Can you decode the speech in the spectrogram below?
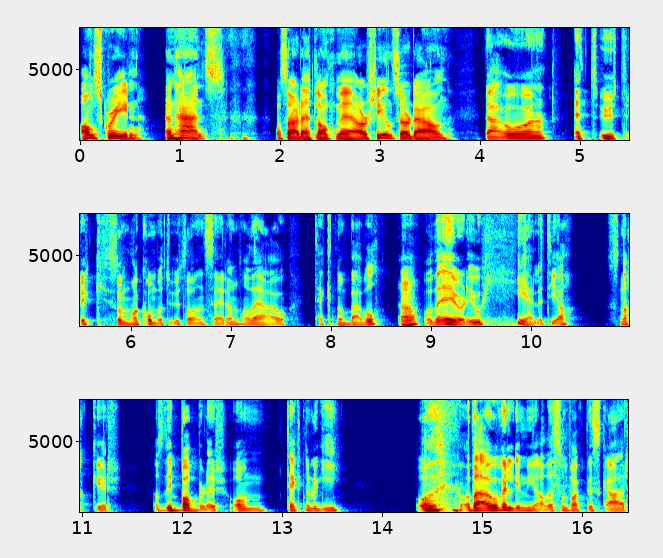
on screen, enhance. Og så er det et eller annet med Our shields are down. Det er jo et uttrykk som har kommet ut av den serien, og det er jo technobabble. Ja. Og det gjør de jo hele tida. Snakker Altså, de babler om teknologi. Og, og det er jo veldig mye av det som faktisk er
